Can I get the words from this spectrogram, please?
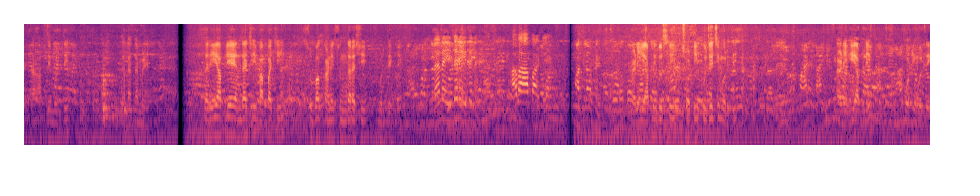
आता आपली मूर्ती आपल्याला आता मिळेल. तर ही आपली यंदाची बाप्पाची सुबक आणि सुंदर अशी मूर्ती. नाही नाही इथे नाही इथे नाही. हा हा पार्ट आणि ही आपली दुसरी छोटी पूजेची मूर्ती. आणि ही आपली मोठी मूर्ती.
